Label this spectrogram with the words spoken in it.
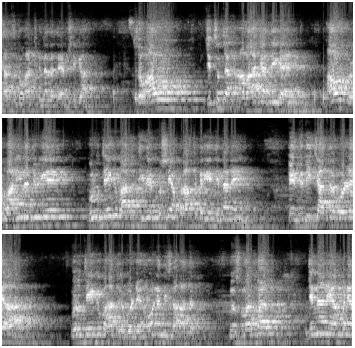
7 ਤੋਂ 8 ਇਹਨਾਂ ਦਾ ਟਾਈਮ ਸੀਗਾ। ਸੋ ਆਓ, ਜਿੱਥੋਂ ਤੱਕ ਆਵਾਜ਼ ਜਾਂਦੀ ਹੈ ਆਓ ਕੁਰਬਾਨੀ ਨਾਲ ਜੁੜੀਏ। ਗੁਰੂ ਤੇਗ ਬਹਾਦਰ ਜੀ ਦੇ ਖੁਸ਼ੀਆਂ ਪ੍ਰਾਪਤ ਕਰੀਏ ਜਿਨ੍ਹਾਂ ਨੇ ਹਿੰਦ ਦੀ ਚਾਦਰ ਬੋਲਿਆ ਗੁਰੂ ਤੇਗ ਬਹਾਦਰ ਬੋਲਿਆ ਉਹਨਾਂ ਦੀ ਸ਼ਹਾਦਤ ਨੂੰ ਸਮਰਪਿਤ ਜਿਨ੍ਹਾਂ ਨੇ ਆਪਣਾ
